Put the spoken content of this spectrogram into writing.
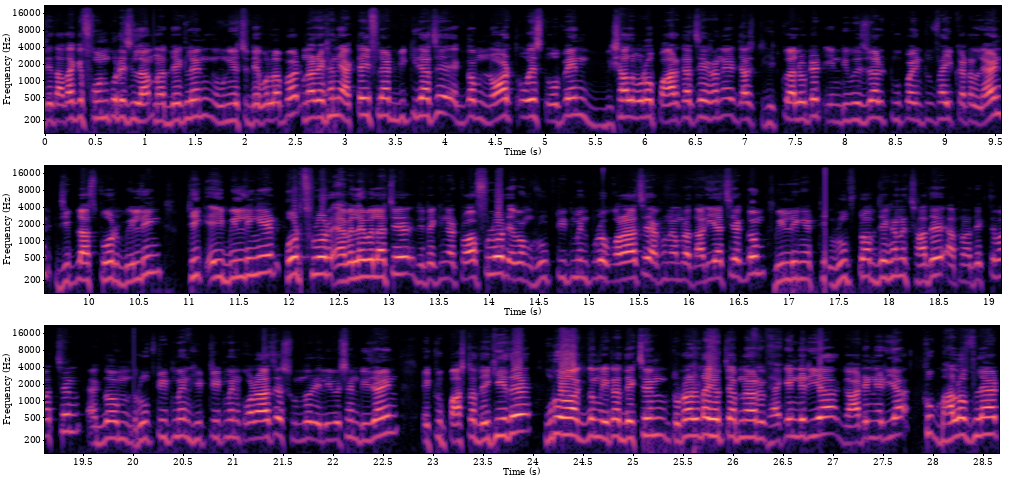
যে দাদাকে ফোন করেছিলাম, আপনারা দেখলেন, উনি হচ্ছে ডেভেলপার ওনার এখানে একটাই ফ্ল্যাট বিক্রি আছে, একদম নর্থ ওয়েস্ট ওপেন বিশাল বড় পার্ক আছে এখানে জাস্ট হিটকো allotted individual two point two five কাটা land G plus four building ঠিক এই বিল্ডিং এর ফোর্থ ফ্লোর অ্যাভেলেবেল আছে, যেটা কিনা টপ ফ্লোর এবং রুফ ট্রিটমেন্ট পুরো করা আছে। এখন আমরা দাঁড়িয়ে আছি একদম বিল্ডিং এর রুফ টপ যেখানে ছাদে, আপনারা দেখতে পাচ্ছেন, একদম রুফ ট্রিটমেন্ট হিট ট্রিটমেন্ট করা আছে, সুন্দর এলিভেশন ডিজাইন একটু পাঁচটা দেখিয়ে দে, পুরো একদম এটা দেখছেন টোটালটাই হচ্ছে আপনার ভ্যাকেন্ড এরিয়া গার্ডেন এরিয়া খুব ভালো ফ্ল্যাট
